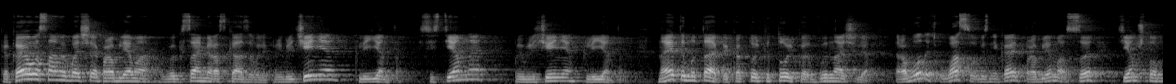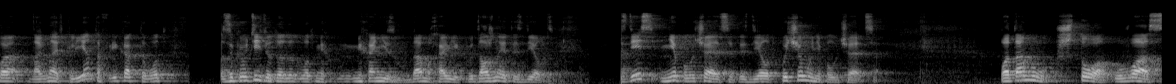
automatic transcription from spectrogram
Какая у вас самая большая проблема? Вы сами рассказывали. Привлечение клиентов. Системное привлечение клиентов. На этом этапе, как только-только вы начали работать, у вас возникает проблема с тем, чтобы нагнать клиентов и как-то вот закрутить вот этот вот механизм, да, маховик. Вы должны это сделать. Здесь не получается это сделать. Почему не получается? Потому что у вас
